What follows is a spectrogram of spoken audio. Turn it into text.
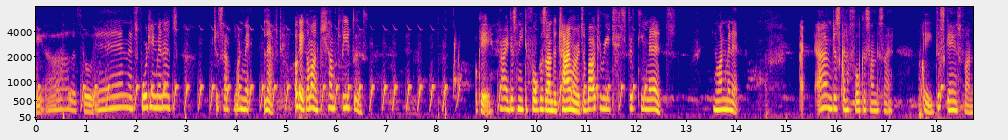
uh, let's go in. It's 14 minutes. Just have one minute left. Okay, come on, complete this. Okay, now I just need to focus on the timer. It's about to reach 15 minutes. In one minute. I, I'm just gonna focus on the sign. Hey, this game is fun.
